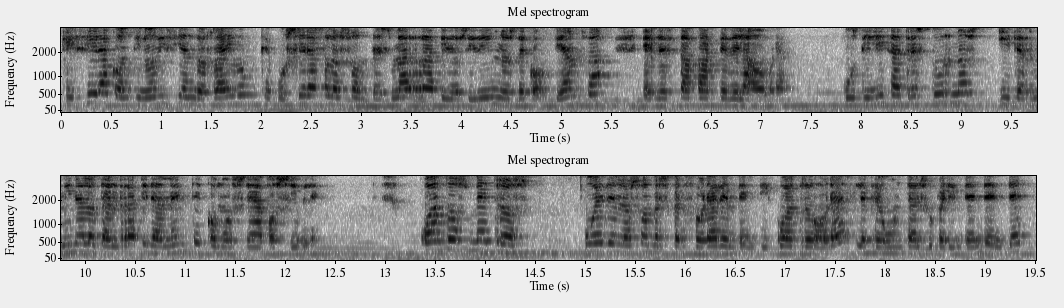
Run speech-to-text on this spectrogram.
Quisiera, continuó diciendo Raybon, que pusieras a los hombres más rápidos y dignos de confianza en esta parte de la obra. Utiliza tres turnos y termínalo tan rápidamente como sea posible. ¿Cuántos metros pueden los hombres perforar en 24 horas? le pregunta el superintendente.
